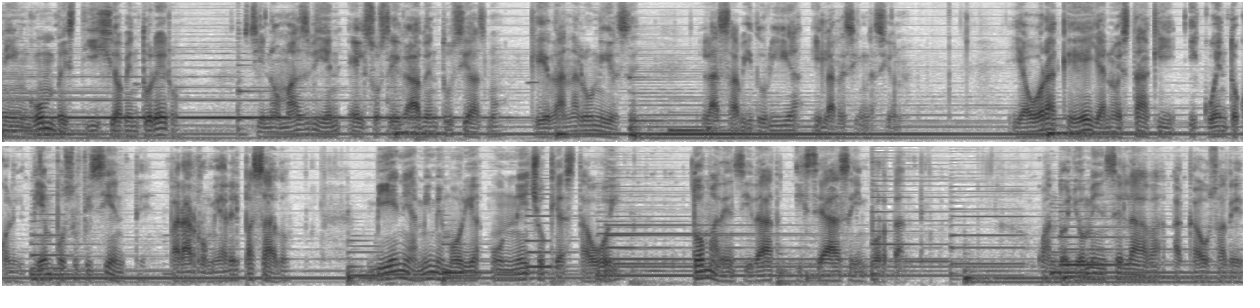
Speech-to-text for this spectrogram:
ningún vestigio aventurero, sino más bien el sosegado entusiasmo que dan al unirse la sabiduría y la resignación. Y ahora que ella no está aquí y cuento con el tiempo suficiente para rumiar el pasado, viene a mi memoria un hecho que hasta hoy toma densidad y se hace importante. Cuando yo me encelaba a causa de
